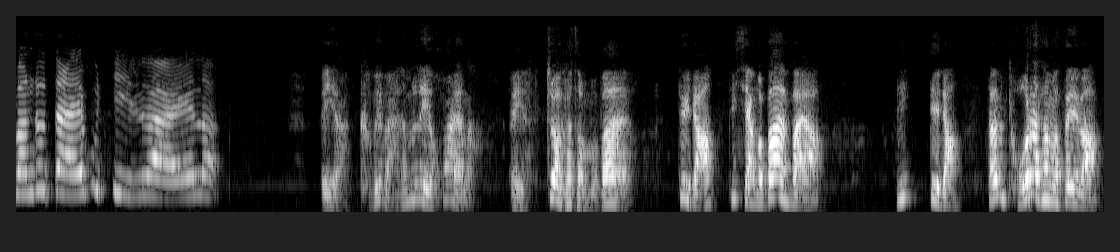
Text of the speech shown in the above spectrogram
膀都抬不起来了。哎呀，可别把他们累坏了。哎呀，这可怎么办呀？队长，得想个办法呀！哎，队长，咱们驮着他们飞吧。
